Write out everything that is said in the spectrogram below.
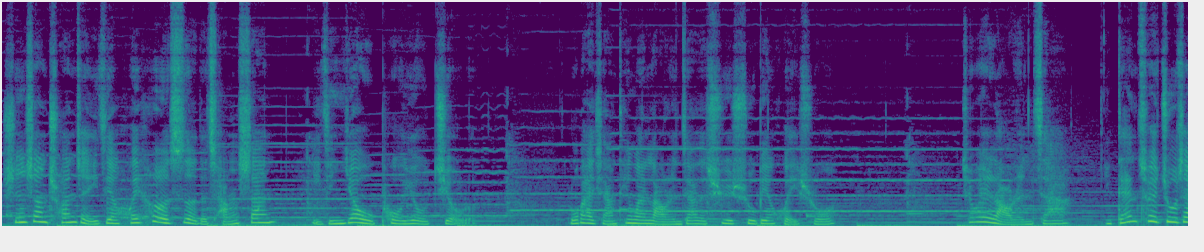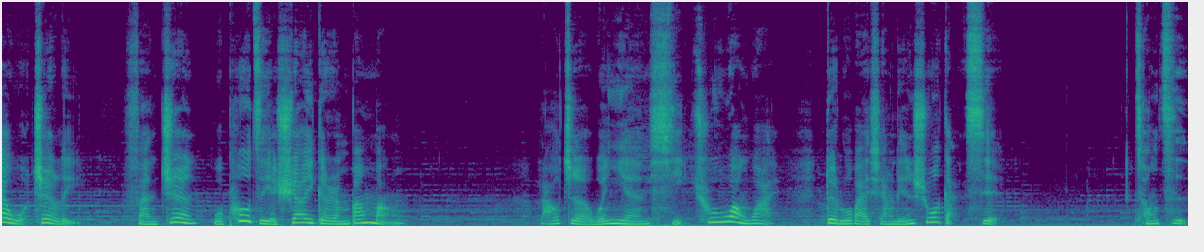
身上穿着一件灰褐色的长衫，已经又破又旧了。罗百祥听完老人家的叙述，便回说：“这位老人家，你干脆住在我这里。”反正我铺子也需要一个人帮忙。老者闻言喜出望外，对罗百祥连说感谢。从此，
